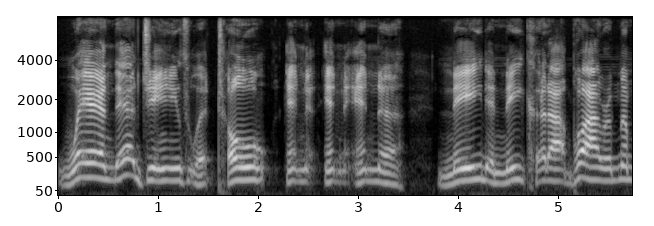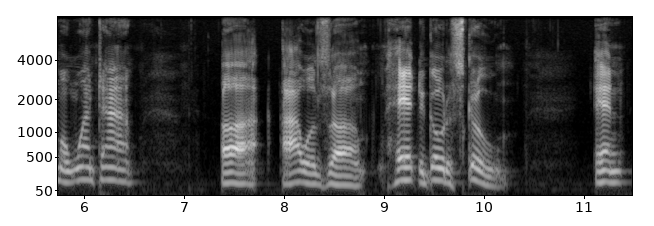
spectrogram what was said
wearing their jeans with toe in, in, in the knee, the knee cut out. Boy, I remember one time uh, I was uh, had to go to school, and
